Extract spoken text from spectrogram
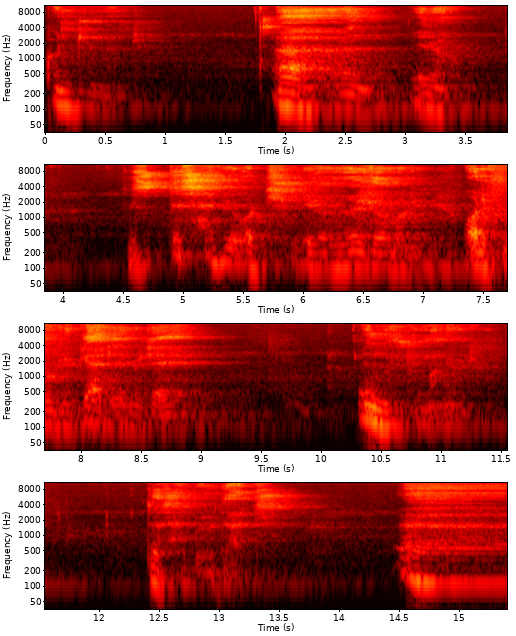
contentment. Uh, and, you know, just, just happy what, you know, little what, food you get every day. In money, just happy with that. Uh,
